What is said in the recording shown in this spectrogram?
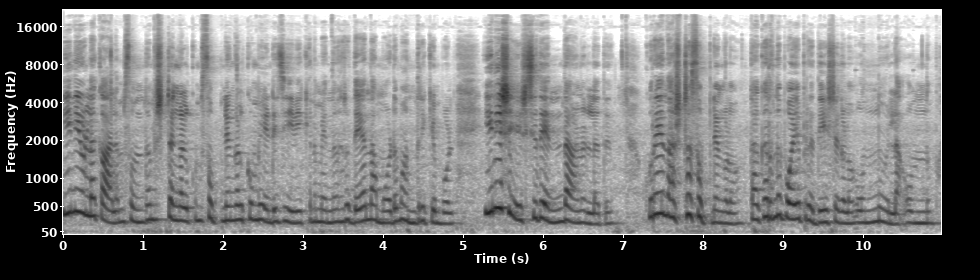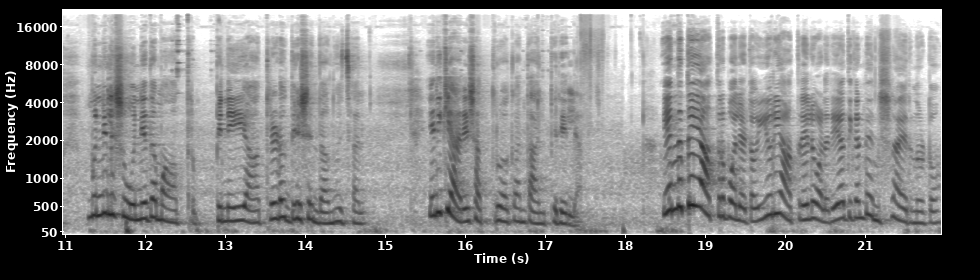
ഇനിയുള്ള കാലം സ്വന്തം ഇഷ്ടങ്ങൾക്കും സ്വപ്നങ്ങൾക്കും വേണ്ടി ജീവിക്കണമെന്ന് ഹൃദയം നമ്മോട് മന്ത്രിക്കുമ്പോൾ ഇനി ശേഷിച്ചത് എന്താണുള്ളത്? കുറേ നഷ്ട സ്വപ്നങ്ങളോ തകർന്നു പോയ പ്രതീക്ഷകളോ ഒന്നുമില്ല ഒന്നും. മുന്നിൽ ശൂന്യത മാത്രം. പിന്നെ ഈ യാത്രയുടെ ഉദ്ദേശം എന്താണെന്ന് വെച്ചാൽ എനിക്ക് ആരെയും ശത്രുവാക്കാൻ താല്പര്യമില്ല. എന്നത്തെ യാത്ര പോലെ കേട്ടോ. ഈ ഒരു യാത്രയിൽ വളരെയധികം ടെൻഷനായിരുന്നു കേട്ടോ.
